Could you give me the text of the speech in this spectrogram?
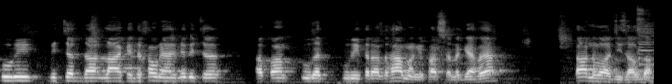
ਪੂਰੀ ਵਿੱਚ ਲਾ ਕੇ ਦਿਖਾਉਣਾ ਇਹਦੇ ਵਿੱਚ ਆਪਾਂ ਪੂਰਾ ਪੂਰੀ ਤਰ੍ਹਾਂ ਦਿਖਾਵਾਂਗੇ ਫਰਸ਼ ਲੱਗਿਆ ਹੋਇਆ। ਧੰਨਵਾਦ ਜੀ ਸਭ ਦਾ।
